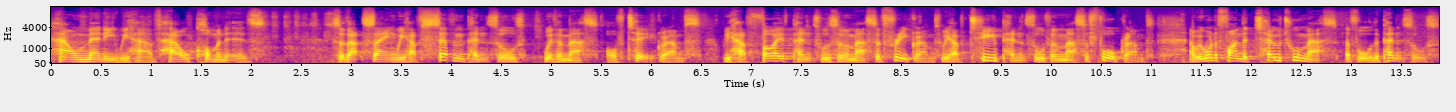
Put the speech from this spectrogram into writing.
how many we have, how common it is. So that's saying we have seven pencils with a mass of two grams. We have five pencils with a mass of three grams. We have two pencils with a mass of four grams. And we want to find the total mass of all the pencils.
